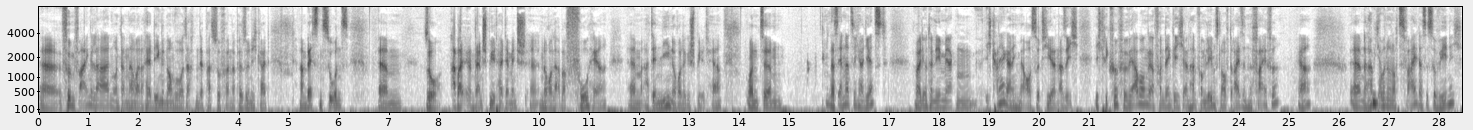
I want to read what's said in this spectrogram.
äh, fünf eingeladen und dann haben wir nachher den genommen, wo wir sagten, der passt so von der Persönlichkeit am besten zu uns. Ähm, so, aber und dann spielt halt der Mensch äh, eine Rolle. Aber vorher ähm, hat er nie eine Rolle gespielt. Ja? Und ähm, das ändert sich halt jetzt weil die Unternehmen merken, ich kann ja gar nicht mehr aussortieren. Also ich, ich kriege fünf Bewerbungen, davon denke ich anhand vom Lebenslauf, drei sind eine Pfeife, ja. Ähm, dann habe ich aber nur noch zwei, das ist so wenig.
